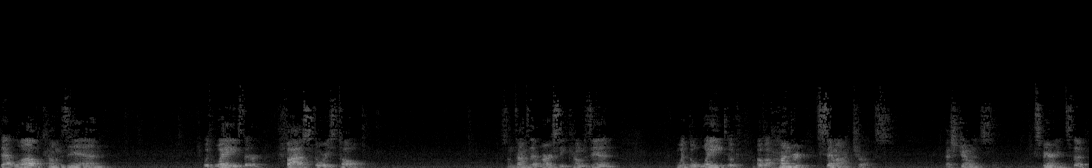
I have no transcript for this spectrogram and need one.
that love comes in with waves that are five stories tall. Sometimes that mercy comes in with the weight of, of a hundred semi trucks. That's Jonah's experience. The,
